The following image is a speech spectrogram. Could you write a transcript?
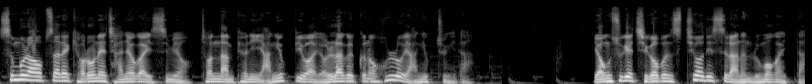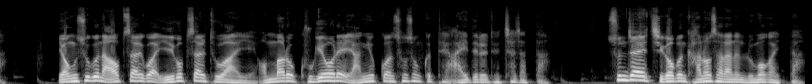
29살에 결혼해 자녀가 있으며 전 남편이 양육비와 연락을 끊어 홀로 양육 중이다. 영숙의 직업은 스튜어디스라는 루머가 있다. 영숙은 9살과 7살 두 아이의 엄마로 9개월의 양육권 소송 끝에 아이들을 되찾았다. 순자의 직업은 간호사라는 루머가 있다.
